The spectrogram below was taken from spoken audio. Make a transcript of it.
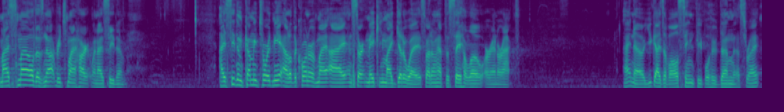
my smile does not reach my heart when I see them. I see them coming toward me out of the corner of my eye and start making my getaway so I don't have to say hello or interact. I know, you guys have all seen people who've done this, right?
